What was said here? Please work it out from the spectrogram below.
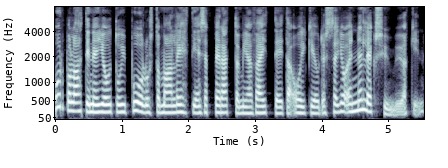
Urpo Lahtinen joutui puolustamaan lehtiensä perättömiä väitteitä oikeudessa jo ennen lekshymyäkin.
